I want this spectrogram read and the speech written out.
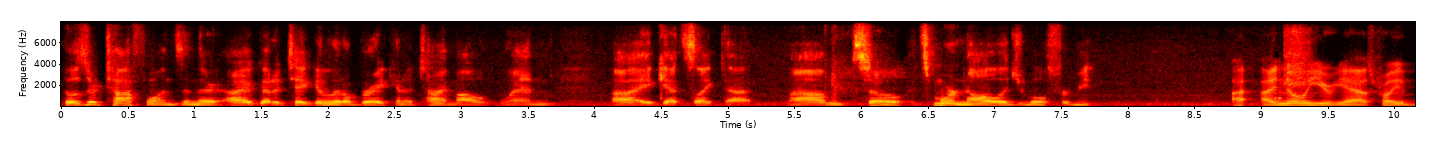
those are tough ones, and I've got to take a little break and a time out when uh, it gets like that. Um, so it's more knowledgeable for me. I, I know you're. Yeah, it's probably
